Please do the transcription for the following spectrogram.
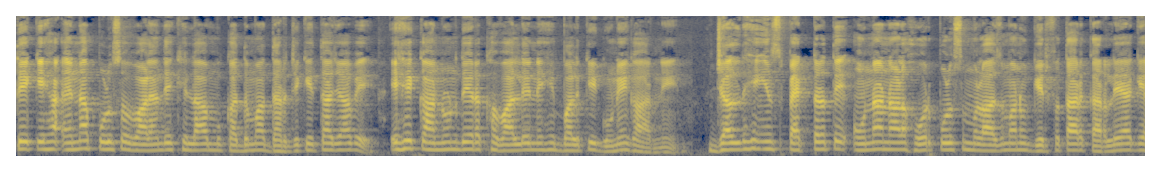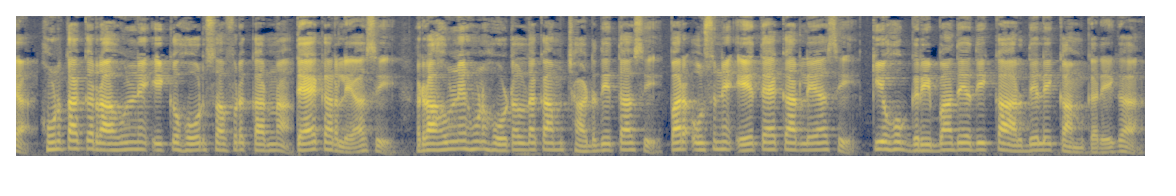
ਤੇ ਕਿਹਾ, ਇਹਨਾਂ ਪੁਲਿਸ ਵਾਲਿਆਂ ਦੇ ਖਿਲਾਫ ਮੁਕੱਦਮਾ ਦਰਜ ਕੀਤਾ ਜਾਵੇ। ਇਹ ਕਾਨੂੰਨ ਦੇ ਰਖਵਾਲੇ ਨਹੀਂ, ਬਲਕਿ ਗੁਨੇਗਾਰ ਨੇ। ਜਲਦ ਹੀ ਇੰਸਪੈਕਟਰ ਤੇ ਉਹਨਾਂ ਨਾਲ ਹੋਰ ਪੁਲਿਸ ਮੁਲਾਜ਼ਮਾਂ ਨੂੰ ਗ੍ਰਿਫਤਾਰ ਕਰ ਲਿਆ ਗਿਆ। ਹੁਣ ਤੱਕ ਰਾਹੁਲ ਨੇ ਇੱਕ ਹੋਰ ਸਫ਼ਰ ਕਰਨਾ ਤੈਅ ਕਰ ਲਿਆ ਸੀ। ਰਾਹੁਲ ਨੇ ਹੁਣ ਹੋਟਲ ਦਾ ਕੰਮ ਛੱਡ ਦਿੱਤਾ ਸੀ, ਪਰ ਉਸਨੇ ਇਹ ਤੈਅ ਕਰ ਲਿਆ ਸੀ ਕਿ ਉਹ ਗਰੀਬਾਂ ਦੇ ਅਧਿਕਾਰ ਦੇ ਲਈ ਕੰਮ ਕਰੇਗਾ।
